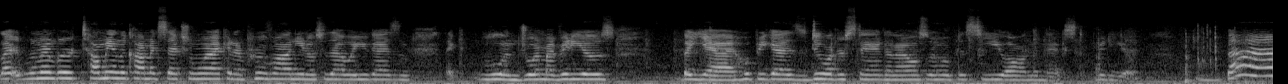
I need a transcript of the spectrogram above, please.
like remember tell me in the comment section what I can improve on you know so that way you guys um, like will enjoy my videos. But yeah I hope you guys do understand and I also hope to see you on the next video. Bye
